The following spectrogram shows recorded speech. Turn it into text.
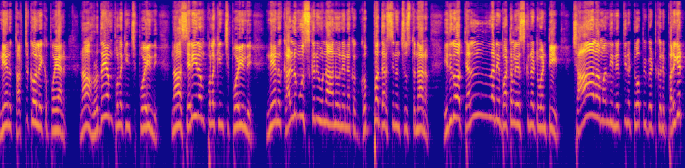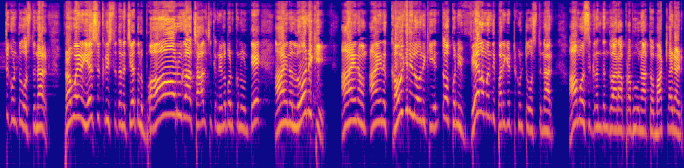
నేను తట్టుకోలేకపోయాను. నా హృదయం పులకించిపోయింది నా శరీరం పులకించిపోయింది. నేను కళ్ళు మూసుకుని ఉన్నాను నేను ఒక గొప్ప దర్శనం చూస్తున్నాను. ఇదిగో తెల్లని బట్టలు వేసుకున్నటువంటి చాలా మంది నెత్తిన టోపీ పెట్టుకుని పరిగెట్టుకుంటూ వస్తున్నారు. ప్రభు అయిన యేసుక్రీస్తు తన చేతులు బారుగా చాల్చిక నిలబడుకుని ఉంటే ఆయన లోనికి ఆయన ఆయన కౌగిలిలోనికి ఎంతో కొన్ని వేల మంది పరిగెట్టుకుంటూ వస్తున్నారు. ఆమోసు గ్రంథం ద్వారా ప్రభువు నాతో మాట్లాడాడు.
